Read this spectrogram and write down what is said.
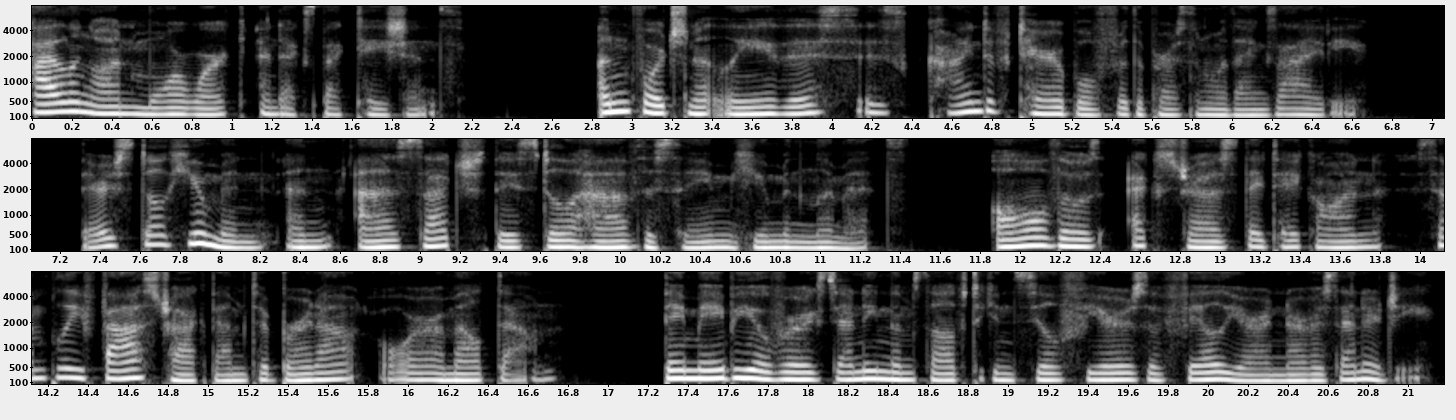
piling on more work and expectations. Unfortunately, this is kind of terrible for the person with anxiety. They're still human, and as such, they still have the same human limits. All those extras they take on simply fast track them to burnout or a meltdown. They may be overextending themselves to conceal fears of failure and nervous energy.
